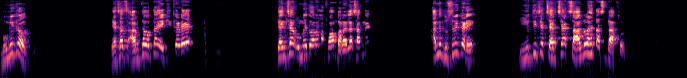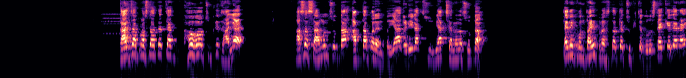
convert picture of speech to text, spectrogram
भूमिका होती. याचाच अर्थ होता एकीकडे त्यांच्या उमेदवाराला फॉर्म भरायला सांगणे आणि दुसरीकडे युतीच्या चर्चा चालू आहेत असं दाखवलं. कालचा प्रस्ताव तर त्या हो हो चुकी झाल्यात. असं सांगून सुद्धा आतापर्यंत या घडीला या क्षणाला सुद्धा त्यांनी कोणताही प्रस्ताव त्या चुकीच्या दुरुस्त्या केल्या नाही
